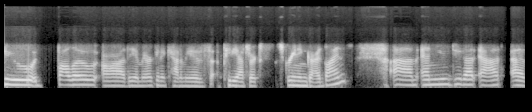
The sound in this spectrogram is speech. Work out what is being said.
to follow uh, the American Academy of Pediatrics screening guidelines. Um, and you do that at uh,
